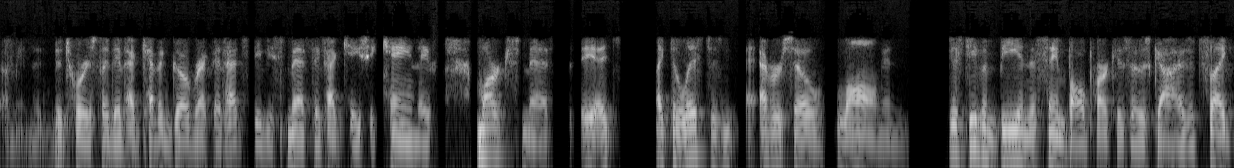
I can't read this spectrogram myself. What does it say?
I mean notoriously they've had Kevin Gobrecht, they've had Stevie Smith, they've had Kasey Kahne, they've Mark Smith. It's like the list is ever so long and just even be in the same ballpark as those guys. It's like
